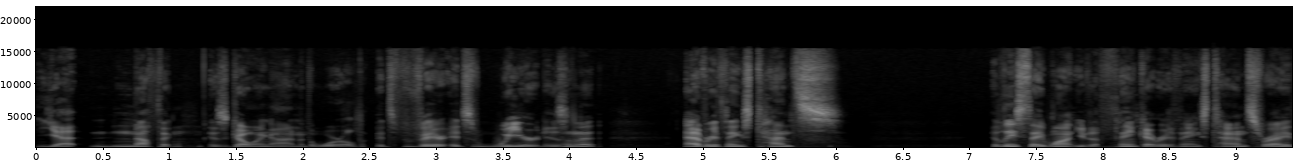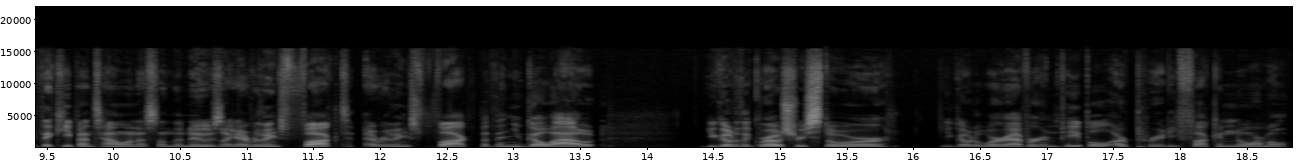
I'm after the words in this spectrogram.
yet nothing is going on in the world. It's very it's weird, isn't it? Everything's tense. At least they want you to think everything's tense, right? They keep on telling us on the news like everything's fucked, everything's fucked, but then you go out, you go to the grocery store, you go to wherever, and people are pretty fucking normal.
